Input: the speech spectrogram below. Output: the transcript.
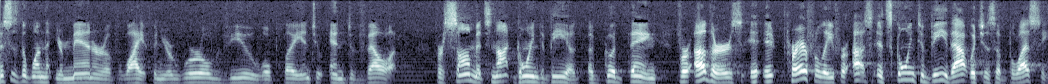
This is the one that your manner of life and your worldview will play into and develop. For some, it's not going to be a, a good thing. For others, it, it, prayerfully, for us, it's going to be that which is a blessing.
